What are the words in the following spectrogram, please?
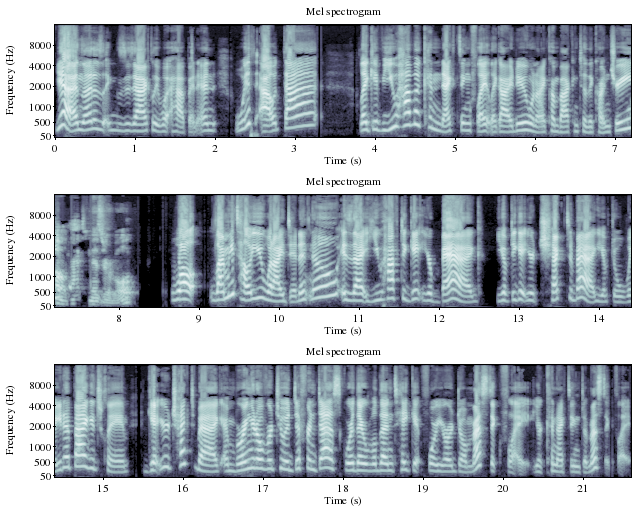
Yeah, and that is exactly what happened. And without that, like if you have a connecting flight like I do when I come back into the country, Oh, that's miserable. Well, let me tell you what I didn't know is that you have to get your bag you have to get your checked bag. You have to wait at baggage claim, get your checked bag, and bring it over to a different desk where they will then take it for your domestic flight, your connecting domestic flight.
